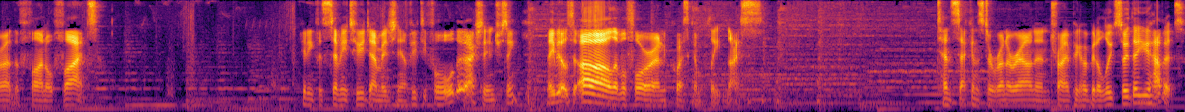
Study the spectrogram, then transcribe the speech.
Alright, the final fight. Hitting for 72 damage now, 54. Oh, they're actually interesting. Maybe it was... Oh, level 4 and quest complete. Nice. 10 seconds to run around and try and pick up a bit of loot. So there you have it.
